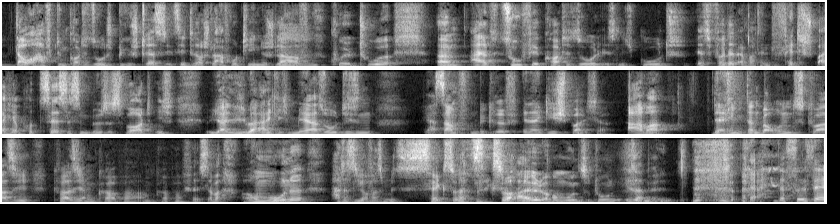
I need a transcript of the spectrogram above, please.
dauerhaften Cortisolspiegel, Stress etc., Schlafroutine, Schlaf, Mhm. Kultur. Ähm, also zu viel Cortisol ist nicht gut. Es fördert einfach den Fettspeicherprozess, ist ein böses Wort. Ich ja liebe eigentlich mehr so diesen ja, sanften Begriff Energiespeicher. Aber der hängt dann bei uns quasi, quasi am Körper, am Körper fest. Aber Hormone, hat das nicht auch was mit Sex oder Sexualhormonen zu tun? Isabel. Ja, das ist ja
